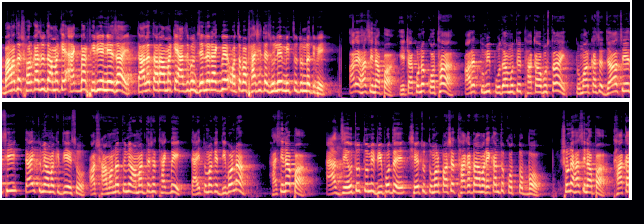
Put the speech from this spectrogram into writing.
বাংলাদেশ সরকার যদি আমাকে একবার ফিরিয়ে নিয়ে যায়, তাহলে তারা আমাকে আজীবন জেলে রাখবে অথবা ফাঁসিতে ঝুলিয়ে মৃত্যুদণ্ড দিবে। আরে হাসিনা আপা এটা কোনো কথা? আরে তুমি প্রধানমন্ত্রী থাকা অবস্থায় তোমার কাছে যা চেয়েছি, তাই তুমি আমাকে দিয়েছ। আর সামান্য তুমি আমার দেশে থাকবে, তাই তোমাকে দিব না। হাসিনা আপা আজ যেহেতু তুমি বিপদে, সেহেতু তোমার পাশে থাকাটা আমার একান্ত কর্তব্য। শোনো হাসিনা আপা থাকা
